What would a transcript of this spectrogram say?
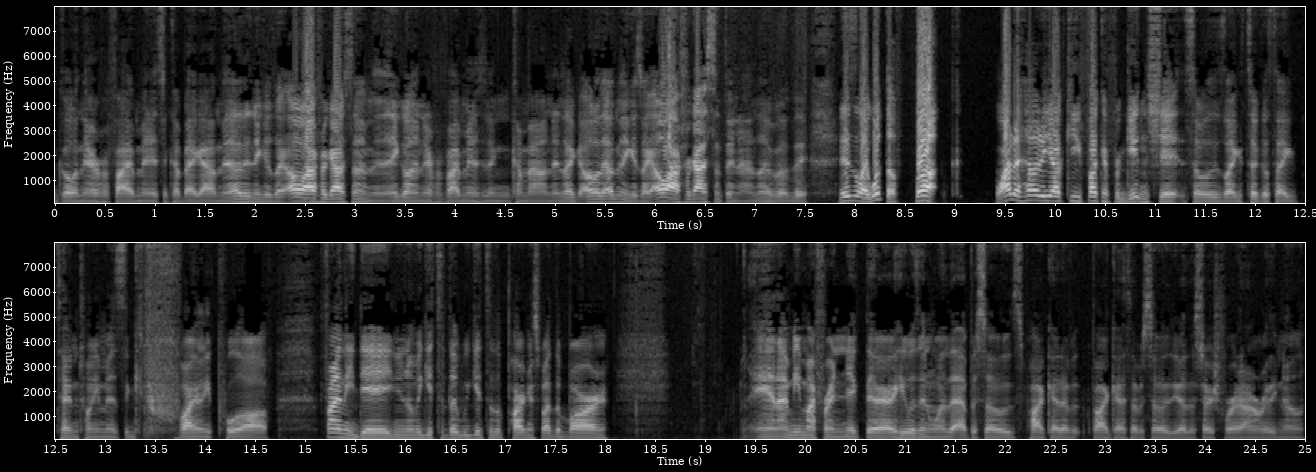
go in there for five minutes and come back out. And the other nigga's like, oh, I forgot something. And they go in there for five minutes and then come out. And they're like, oh, the other nigga's like, oh, I forgot something. And it's like, what the fuck? Why the hell do y'all keep fucking forgetting shit? So it's like, it took us like 10, 20 minutes to finally pull off. Finally did. You know, we get to the, we get to the parking spot, the bar. And I meet my friend Nick there. He was in one of the episodes, podcast, podcast episodes. You have to search for it. I don't really know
